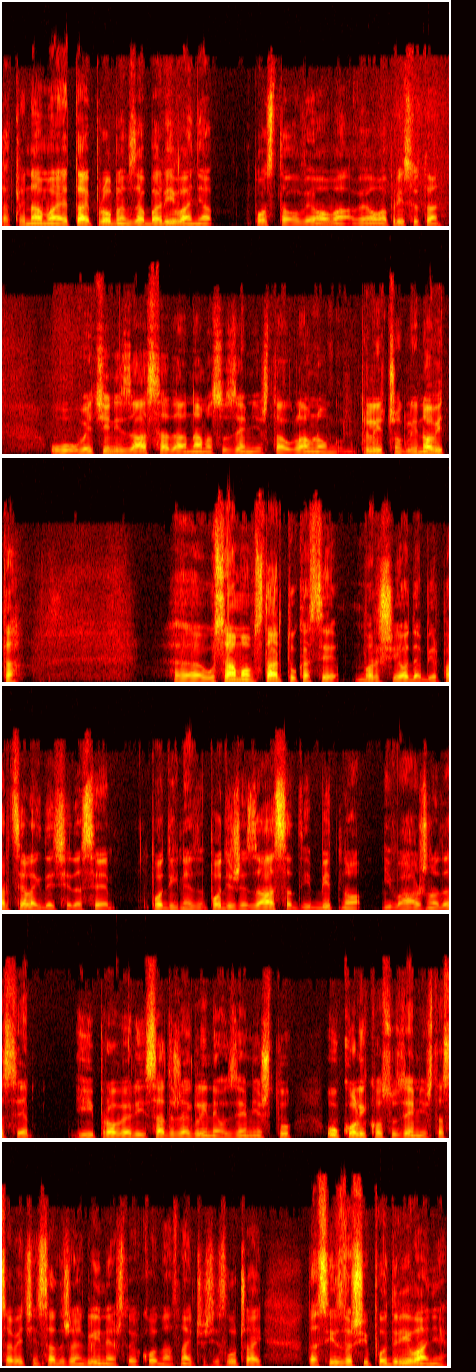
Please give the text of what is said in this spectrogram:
Dakle, nama je taj problem zabarivanja postao veoma, veoma prisutan u većini zasada. Nama su zemljišta uglavnom prilično glinovita. E, u samom startu kad se vrši odabir parcele gdje će da se podigne, podiže zasad i bitno i važno da se i proveri sadržaj gline u zemljištu, ukoliko su zemljišta sa većim sadržajem gline, što je kod nas najčešći slučaj, da se izvrši podrivanje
